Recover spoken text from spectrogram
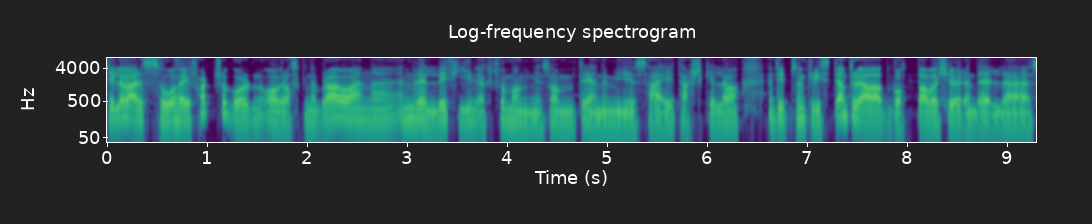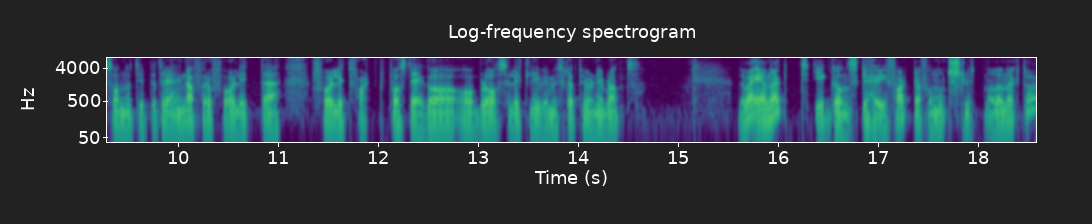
til å være så høy fart, så går den overraskende bra. Og en, en veldig fin økt for mange som trener mye seig terskel. Og en type som Christian tror jeg hadde hatt godt av å kjøre en del sånne type trening da, for å få litt, få litt fart på steget og, og blåse litt liv i muskulaturen iblant. Det var én økt i ganske høy fart, iallfall mot slutten av den økta.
